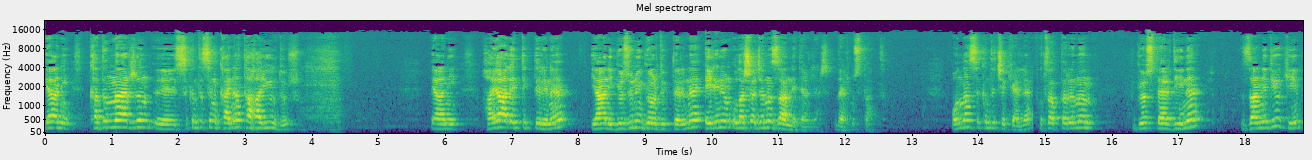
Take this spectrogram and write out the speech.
yani kadınların e, sıkıntısının kaynağı tahayyüldür. Yani hayal ettiklerine yani gözünün gördüklerine elinin ulaşacağını zannederler der ustad. Ondan sıkıntı çekerler. Fıtratlarının gösterdiğine zannediyor ki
